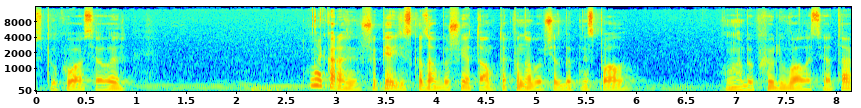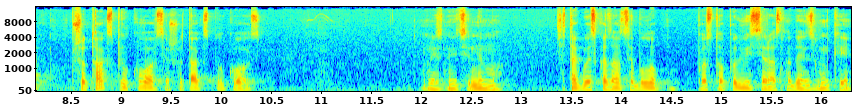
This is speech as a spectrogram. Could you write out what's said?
Спілкувався, але ну, яка разниця, щоб я їй сказав би, що я там, так вона б зараз не спала, вона б хвилювалася. А так, що так спілкувався, що так спілкувався. Різниці нема. Це так би сказав, це було по 100 по 200 разів на день дзвінки.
